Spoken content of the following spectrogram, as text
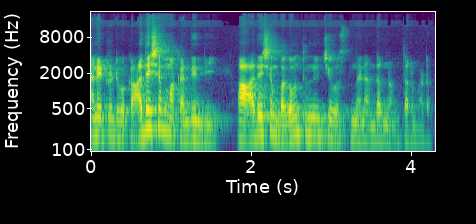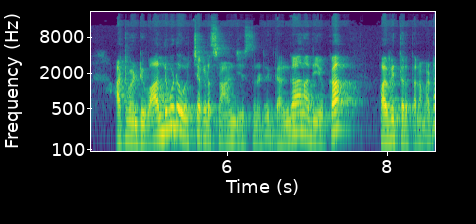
అనేటువంటి ఒక ఆదేశం మాకు అందింది. ఆ ఆదేశం భగవంతుడి నుంచి వస్తుందని అందరూ నమ్ముతారన్నమాట. అటువంటి వాళ్ళు కూడా వచ్చి అక్కడ స్నానం చేస్తున్నట్టు గంగానది యొక్క పవిత్రత అనమాట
